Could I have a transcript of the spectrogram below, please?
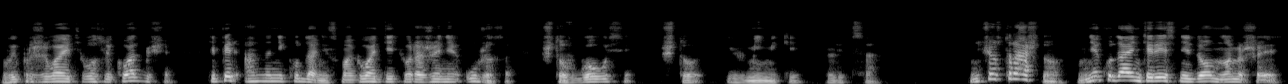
Вы проживаете возле кладбища? Теперь Анна никуда не смогла деть выражение ужаса, что в голосе, что и в мимике лица. Ничего страшного, мне куда интереснее дом номер шесть.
